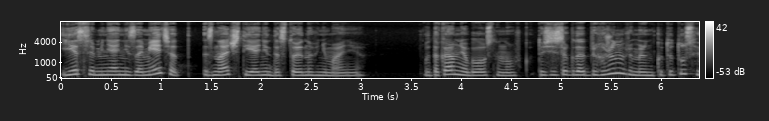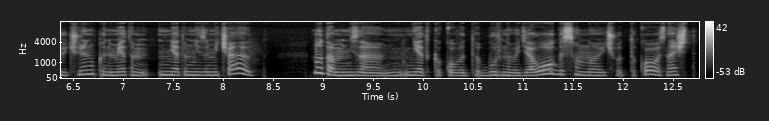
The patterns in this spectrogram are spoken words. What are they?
Если меня не заметят, значит, я недостойна внимания. Вот такая у меня была установка. То есть, если я куда-то прихожу, например, на какую-то тусу, вечеринку, и на меня там, меня там не замечают, ну, там, не знаю, нет какого-то бурного диалога со мной, чего-то такого, значит,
